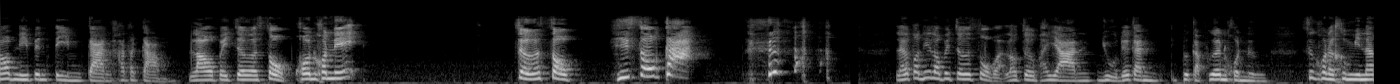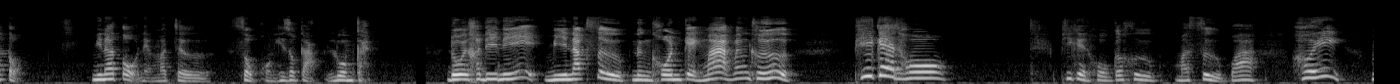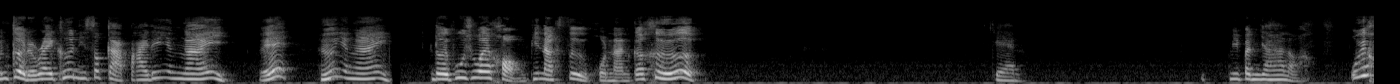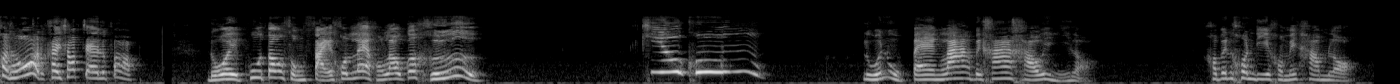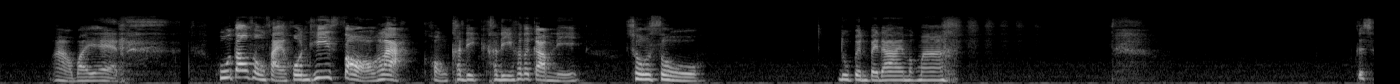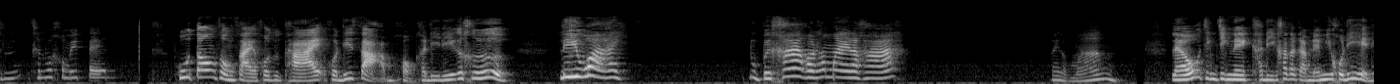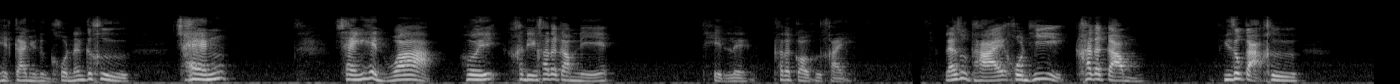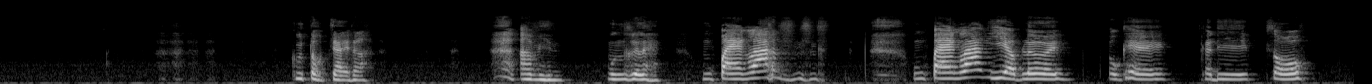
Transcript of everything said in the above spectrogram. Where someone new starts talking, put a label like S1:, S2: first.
S1: รอบนี้เป็นธีมการฆาตกรรม เราไปเจอศพคนคนนี้ เจอศพฮิโซกะ แล้วตอนที่เราไปเจอศพอะเราเจอพยานอยู่ด้วยกันกับเพื่อนคนหนึ่ง ซึ่งคนนั้นคือมินาโตะ มินาโตะเนี่ยมาเจอศพของฮิโซกะร่วมกัน โดยคดีนี้มีนักสืบหนึ่งคนเก่งมากนั่นคือ พี่เกตโฮ พี่เกตโฮก็คือมาสืบว่า เฮ้ยมันเกิดอะไรขึ้นฮิโซกะตายได้ยังไง เอ๊ะเฮ้ยยังไง โดยผู้ช่วยของพี่นักสืบคนนั้นก็คือแจนมีปัญญาเหรอ อุ้ยขอโทษ ใครชอบแจนหรือเปล่า โดยผู้ต้องสงสัยคนแรกของเราก็คือ เคียวคุง หรือว่าหนูแปลงร่างไปฆ่าเขาอย่างนี้เหรอ เขาเป็นคนดีเขาไม่ทำหรอก อ้าวใบแอด ผู้ต้องสงสัยคนที่สองล่ะ ของคดีคดีฆาตกรรมนี้ โชโซ ดูเป็นไปได้มาก ๆ แต่ฉันฉันว่าเขาไม่เป็น ผู้ต้องสงสัยคนสุดท้ายคนที่สามของคดีนี้ก็คือรีวายหนูไปฆ่าเขาทำไมล่ะคะ ไม่หรอกมั้งแล้วจริง ๆ ในคดีฆาตกรรมนี้มีคนที่เห็นเหตุการณ์อยู่หนึ่งคนนั่นก็คือ แชงแชงเห็นว่า เฮ้ย คดีฆาตกรรมนี้ เห็นเลยฆาตกรคือใคร และสุดท้ายคนที่ฆาตกรรมฮิโซกะคือ กูตกใจนะ อามิน มึงคืออะไร มึงแปลงร่าง มึงแปลงร่างเหยียบเลย โอเค คดี โซฟ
